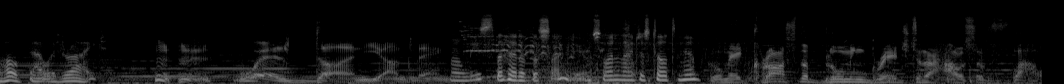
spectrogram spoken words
hope that was right. well done, youngling. Well, at least the head of the sun knew, so why didn't I just tell it to him? You may cross the blooming bridge to the House of Flowers.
